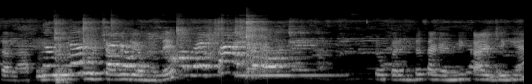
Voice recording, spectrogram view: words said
चला आपण पुढच्या व्हिडिओमध्ये तोपर्यंत सगळ्यांनी काळजी घ्या.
